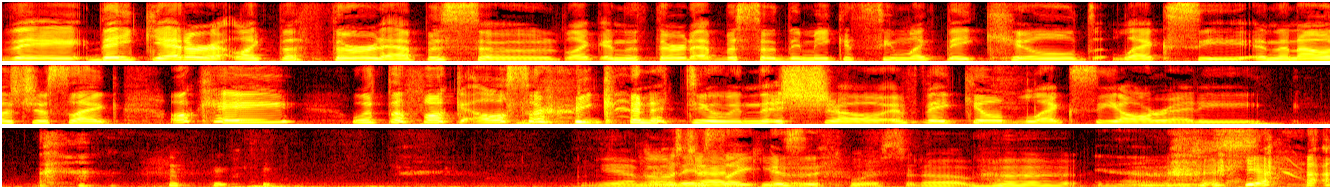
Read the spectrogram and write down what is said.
they they get her at like the third episode. Like in the third episode, they make it seem like they killed Lexi, and then I was just like, okay, what the fuck else are we gonna do in this show if they killed Lexi already? Yeah, man, I was they just had like, to keep is it, it- twisted up. Yeah, it's, just- yeah,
